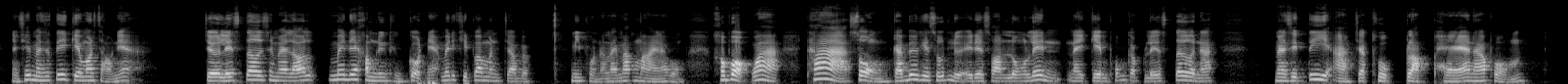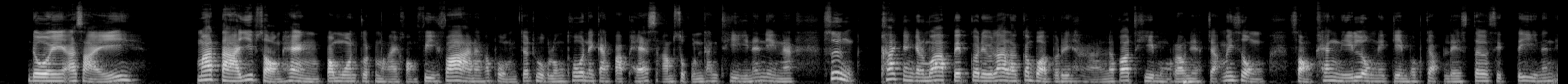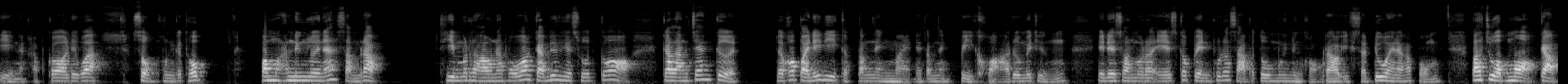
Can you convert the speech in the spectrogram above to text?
อย่างเช่นแมนซิตี้เกมวันเสาร์เนี่ยเจอเลสเตอร์ใช่ไหมแล้วไม่ได้คำนึงถึงกฎเนี่ยไม่ได้คิดว่ามันจะแบบมีผลอะไรมากมายนะผมเขาบอกว่าถ้าส่งกาเบรียลเคซุสหรือเอเดซอนลงเล่นในเกมพบกับเลสเตอร์นะแมนซิตี้อาจจะถูกปรับแพ้นะครับผม โดยอาศัย มาตรา 22 แห่งประมวลกฎหมายของฟีฟ่านะครับผมจะถูกลงโทษในการปรับแพ้ 3-0 ทันทีนั่นเองนะ ซึ่งคาดกันกันว่าเป๊ปกอร์ดิโอลาแล้วก็บอร์ดบริหาร แล้วก็ทีมของเราเนี่ยจะไม่ส่ง 2 แข้งนี้ลงในเกมพบกับเลสเตอร์ซิตี้นั่นเองนะครับ ก็เรียกว่าส่งผลกระทบประมาณนึงเลยนะสำหรับทีมเรานะ เพราะว่ากาเบรียลเฮซุสก็กำลังแจ้งเกิด แล้วก็ไปได้ดีกับตำแหน่งใหม่ในตำแหน่งปีขวา รวมไปถึงเอเดซอนโมราเอสก็เป็นผู้รักษาประตูมือหนึ่งของเราอีกสัด้วยนะครับผมประจวบเหมาะกับ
